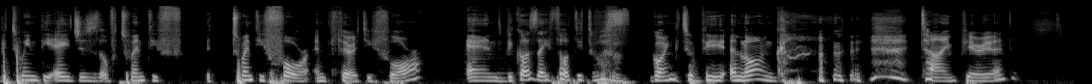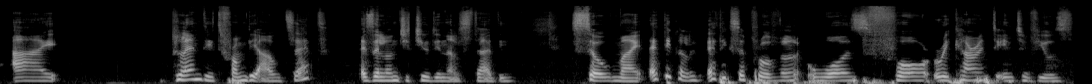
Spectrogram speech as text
between the ages of 20, 24 and 34. And because I thought it was going to be a long time period, I planned it from the outset as a longitudinal study. So my ethical ethics approval was for recurrent interviews.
